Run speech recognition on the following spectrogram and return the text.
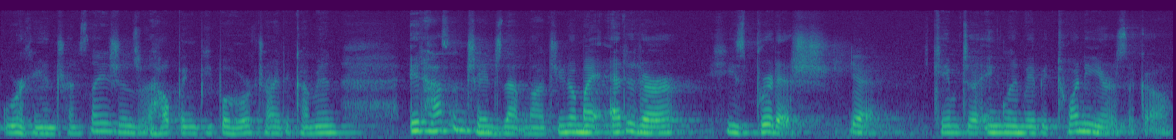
working in translations, helping people who were trying to come in. It hasn't changed that much. You know, my editor, he's British. Yeah. He came to England maybe 20 years ago.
